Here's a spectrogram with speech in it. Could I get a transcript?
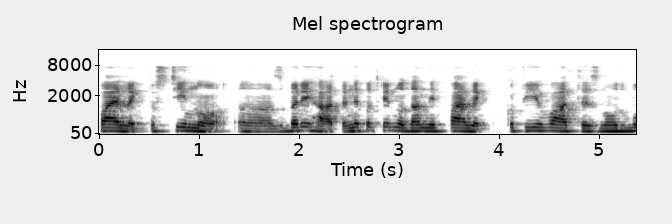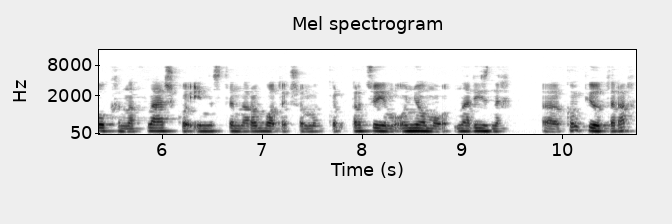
файлик постійно е, зберігати, не потрібно даний файлик копіювати з ноутбука на флешку і нести на роботу, якщо ми працюємо у ньому на різних е, комп'ютерах.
